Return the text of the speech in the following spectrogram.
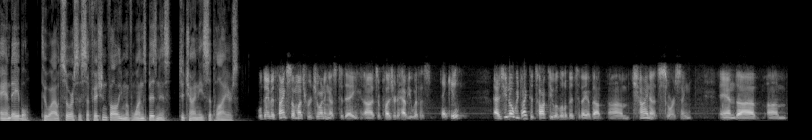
and able to outsource a sufficient volume of one's business to Chinese suppliers. Well, David, thanks so much for joining us today. Uh, it's a pleasure to have you with us. Thank you. As you know, we'd like to talk to you a little bit today about um, China sourcing. And uh, um,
